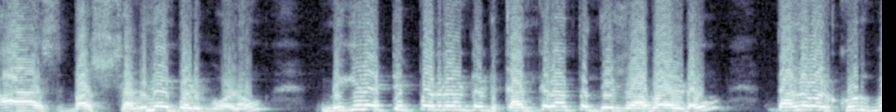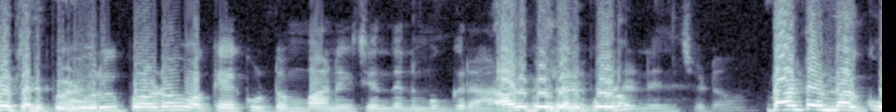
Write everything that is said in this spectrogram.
ఆ బస్సు సగమే పడిపోవడం మిగిలిన టిప్పర్ అంటే కంకరంతా దీన్ని రాబడడం దానిలో వాడు కూరుకుపోయి చనిపోయాడు. ఊరిపోవడం ఒకే కుటుంబానికి చెందిన ముగ్గురు చనిపోవడం. దాంట్లో నాకు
